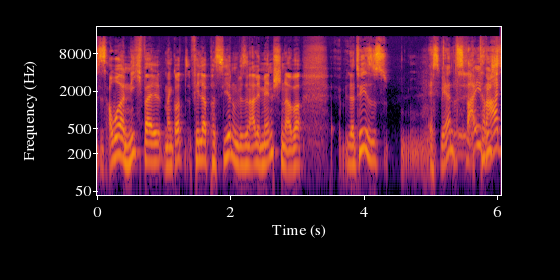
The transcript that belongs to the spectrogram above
sauer nicht, weil, mein Gott, Fehler passieren und wir sind alle Menschen, aber natürlich ist es Es wären zwei tragisch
